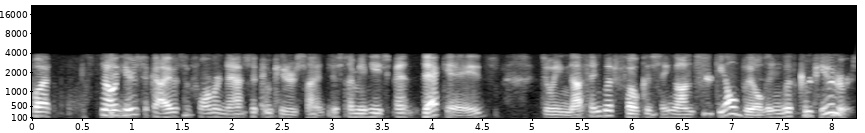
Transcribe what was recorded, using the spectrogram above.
But, you know, here's a guy who's a former NASA computer scientist. I mean, he spent decades doing nothing but focusing on skill building with computers.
